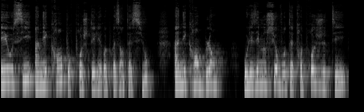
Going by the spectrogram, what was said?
et aussi un écran pour projeter les représentations, un écran blanc où les émotions vont être projetées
